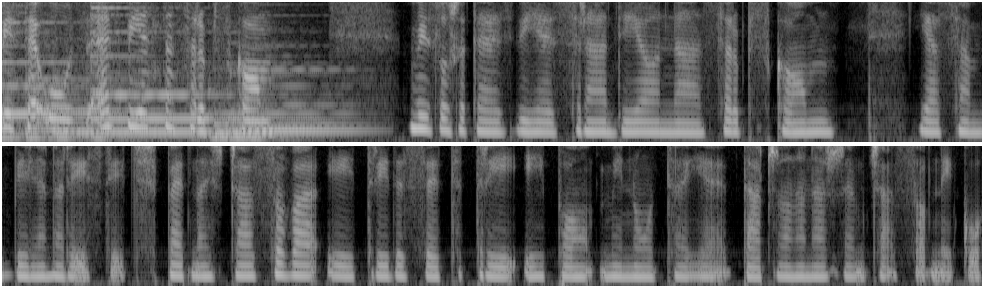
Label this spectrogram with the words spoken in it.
Vi ste uz SBS na Srpskom. Vi slušate SBS radio na Srpskom. Ja sam Biljana Ristić. 15 časova i 33 i po minuta je tačno na našem časovniku.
